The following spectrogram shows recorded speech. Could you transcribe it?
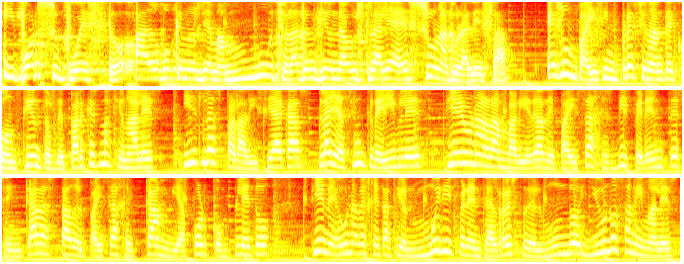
Y por supuesto, algo que nos llama mucho la atención de Australia es su naturaleza. Es un país impresionante con cientos de parques nacionales, islas paradisiacas, playas increíbles, tiene una gran variedad de paisajes diferentes, en cada estado el paisaje cambia por completo, tiene una vegetación muy diferente al resto del mundo y unos animales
